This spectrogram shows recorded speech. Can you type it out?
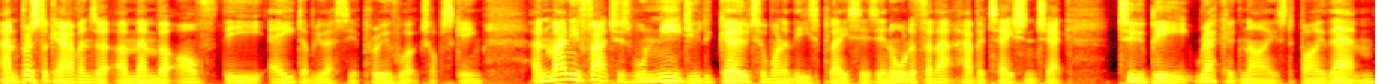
and Bristol Caravans are a member of the AWS, the Approved Workshop Scheme. And manufacturers will need you to go to one of these places in order for that habitation check to be recognised by them.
